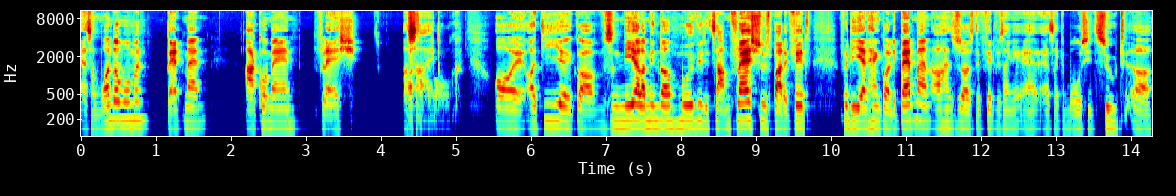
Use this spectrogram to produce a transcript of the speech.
altså Wonder Woman, Batman, Aquaman, Flash og, og Cyborg. Cyborg. Og, øh, og de øh, går sådan mere eller mindre modvilligt sammen. Flash synes bare, det er fedt, fordi at han går i Batman, og han synes også, det er fedt, hvis han han altså kan bruge sit suit. Og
